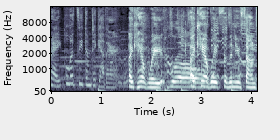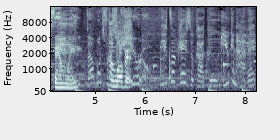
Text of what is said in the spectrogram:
All right, let's eat them together. I can't wait. Bro. I can't wait for the newfound family. That one's for I love it. It's okay, Soukaku. You can have it.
